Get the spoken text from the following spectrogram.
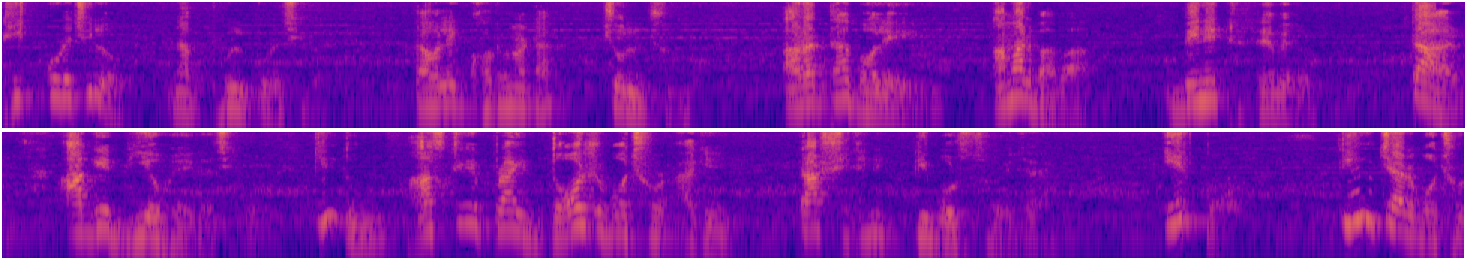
ঠিক করেছিল না ভুল করেছিল? তাহলে ঘটনাটা চলুন শুনুন আরাধ্যা বলে, আমার বাবা বেনেট রেবেলো। তার আগে বিয়ে হয়ে গেছিল। কিন্তু আজ থেকে প্রায় দশ বছর আগে তার সেখানে ডিভোর্স হয়ে যায়। এরপর তিন চার বছর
